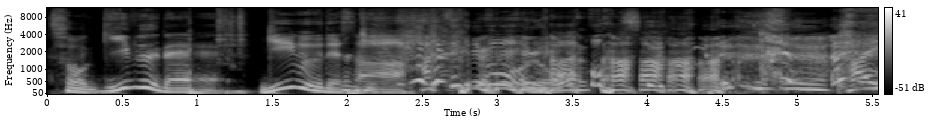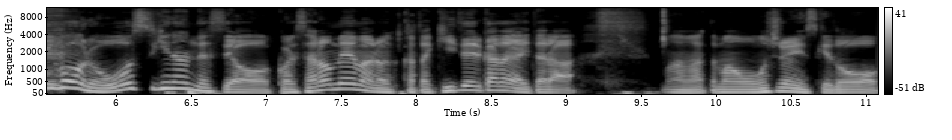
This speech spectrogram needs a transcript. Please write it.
そう、ギブで、ギブでさ、ハイボール多すぎハイボール多すぎなんですよ。これサロンメンバーの方聞いてる方がいたら、まあまたまあ面白いんですけど、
